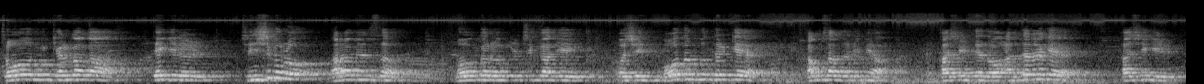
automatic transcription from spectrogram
좋은 결과가 되기를 진심으로 바라면서 먼 걸음 울진까지 오신 모든 분들께 감사드리며 가실 때도 안전하게 가시길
